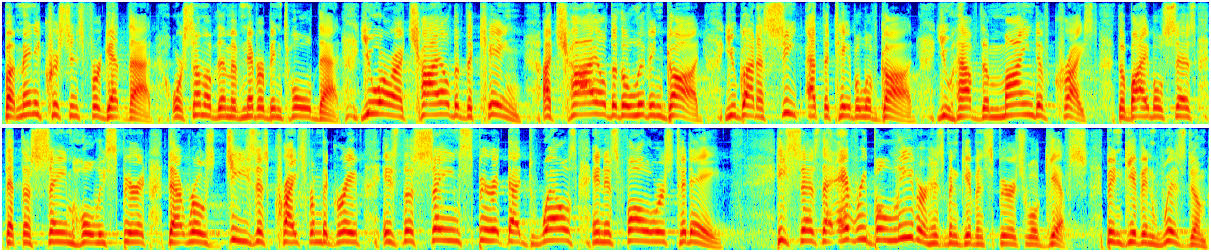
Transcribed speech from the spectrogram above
but many Christians forget that, or some of them have never been told that. You are a child of the King, a child of the living God. You got a seat at the table of God. You have the mind of Christ. The Bible says that the same Holy Spirit that rose Jesus Christ from the grave is the same Spirit that dwells in his followers today. He says that every believer has been given spiritual gifts, been given wisdom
